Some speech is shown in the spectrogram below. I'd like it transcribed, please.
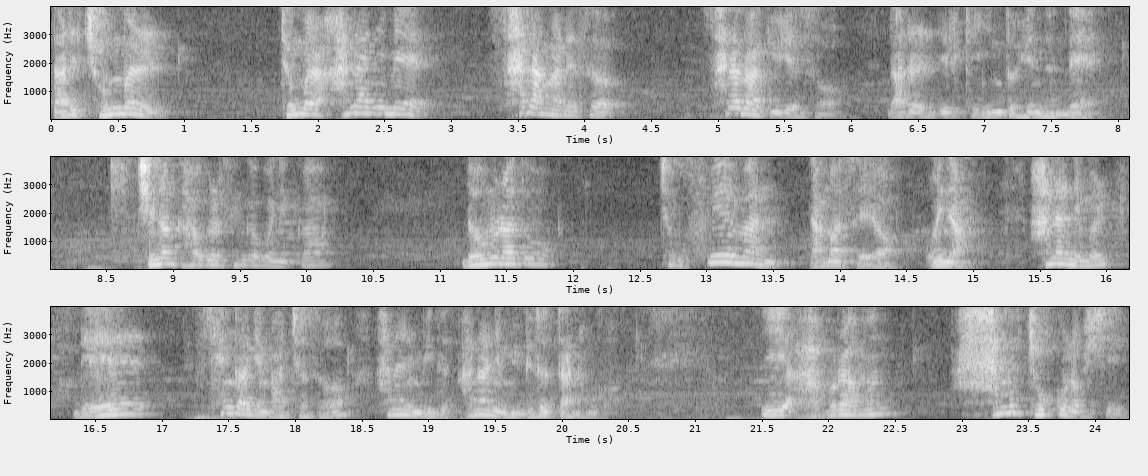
나를 정말, 정말 하나님의 사랑 안에서 살아가기 위해서 나를 이렇게 인도했는데, 지난 과거를 생각해보니까 너무나도 좀 후회만 남았어요. 왜냐? 하나님을 내 생각에 맞춰서 하나님 믿, 하나님을 믿었다는 거. 이 아브라함은 아무 조건 없이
